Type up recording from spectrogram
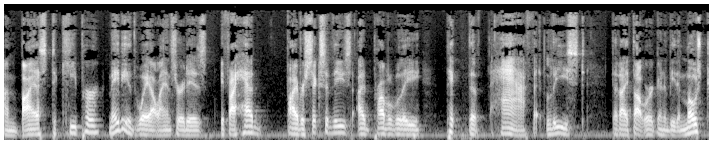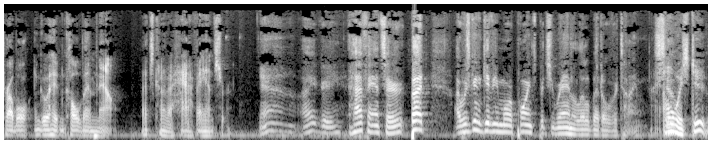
i'm biased to keep her maybe the way i'll answer it is if i had five or six of these i'd probably pick the half at least that i thought were going to be the most trouble and go ahead and cull them now that's kind of a half answer yeah, I agree. Half answer, but I was going to give you more points, but you ran a little bit over time. i always do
